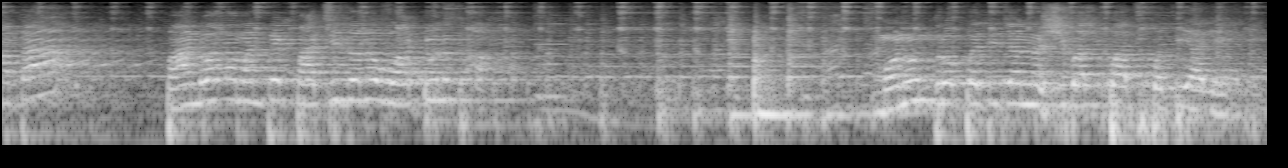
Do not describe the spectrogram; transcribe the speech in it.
माता पांडवाला म्हणते पाची जण वाटून खा. म्हणून द्रौपदीच्या नशिबात पाच पती आले.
